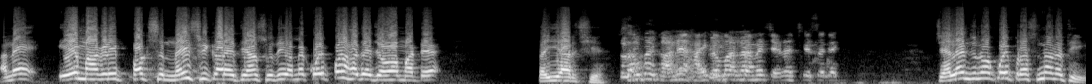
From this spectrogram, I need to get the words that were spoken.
અને એ માગણી પક્ષ નહીં સ્વીકારે ત્યાં સુધી અમે કોઈ પણ હદે જવા માટે તૈયાર છીએ. ચેલેન્જ નો કોઈ પ્રશ્ન નથી.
